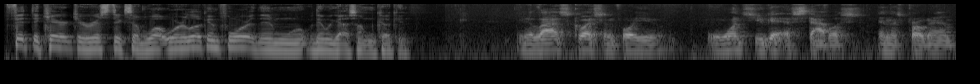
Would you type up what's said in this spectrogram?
fit the characteristics of what we're looking for, then then we got something cooking. And your last question for you: Once you get established in this program,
